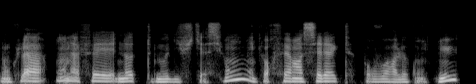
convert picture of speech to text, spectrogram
Donc là, on a fait notre modification. On peut refaire un select pour voir le contenu.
